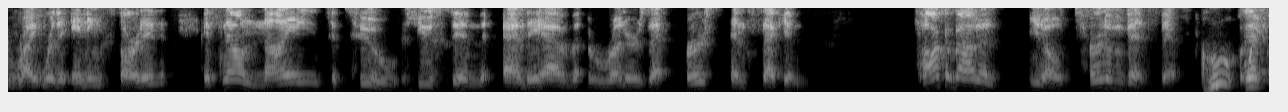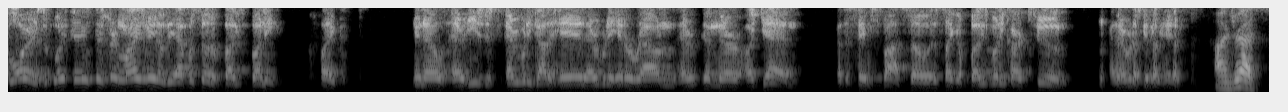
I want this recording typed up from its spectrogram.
right where the inning started? It's now nine to two, Houston, and they have runners at first and second. Talk about a you know turn of events there. Who? Wait, Flores, this reminds me of the episode of Bugs Bunny. Like, you know, he's just everybody got a hit, everybody hit around, and they're again at the same spot. So it's like a Bugs Bunny cartoon, and everybody's getting hit. Andres,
